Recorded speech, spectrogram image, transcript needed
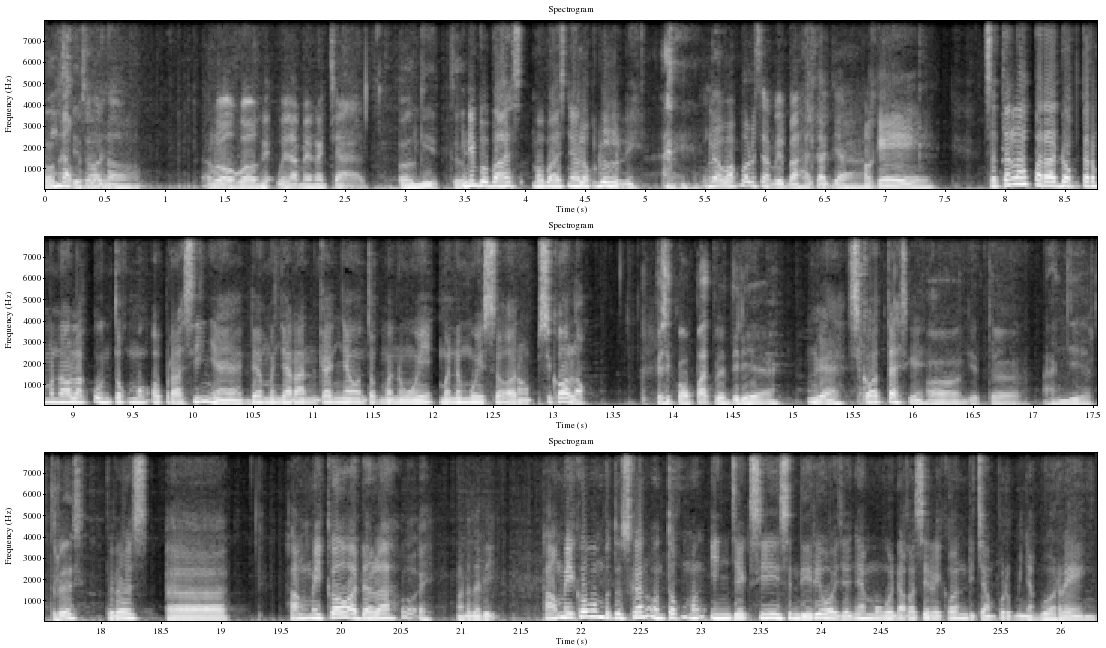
Oh, Enggak, situ. sono. Gua gua gua sambil ngecat. Oh gitu. Ini mau bahas mau bahas nyolok dulu nih. Enggak apa-apa lu sambil bahas aja. Oke. Setelah para dokter menolak untuk mengoperasinya dan menyarankannya untuk menemui menemui seorang psikolog, Psikopat berarti dia. enggak psikotes kayaknya. Oh gitu. Anjir. Terus Terus eh Hang Miko adalah oh, eh mana tadi? Hang Miko memutuskan untuk menginjeksi sendiri wajahnya menggunakan silikon dicampur minyak goreng.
